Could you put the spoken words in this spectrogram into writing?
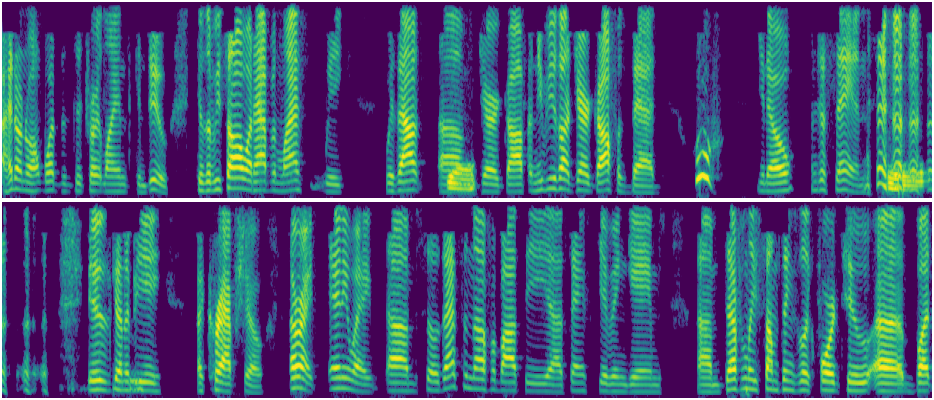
I don't know what the Detroit Lions can do because if we saw what happened last week without um, yeah. Jared Goff, and if you thought Jared Goff was bad, whew, you know, I'm just saying, it is going to be a crap show. All right. Anyway, um, so that's enough about the uh, Thanksgiving games. Um, definitely some things to look forward to, uh, but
